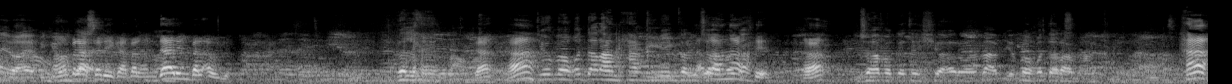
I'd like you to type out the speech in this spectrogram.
أيوه ما هو بلا سليقة. بل هم دارين بالأوجه بالحين. ها؟ جيبوا قدرة محاكمين في. ها؟ مسابقة الشعر ولا جيبوا قدرة محاكمين ها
